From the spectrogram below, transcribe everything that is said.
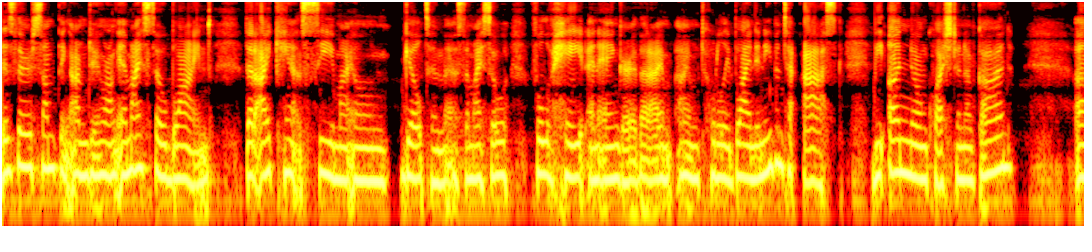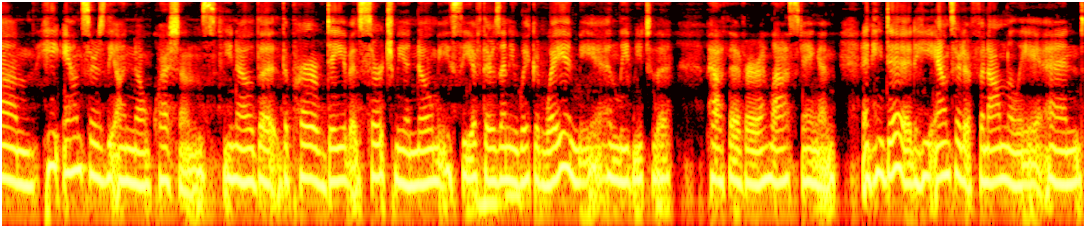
Is there something i'm doing wrong? Am i so blind that i can't see my own guilt in this? Am i so full of hate and anger that i'm i'm totally blind? And even to ask the unknown question of god um, he answers the unknown questions. You know, the the prayer of David, search me and know me, see if there's any wicked way in me and lead me to the path everlasting. And and he did. He answered it phenomenally. And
